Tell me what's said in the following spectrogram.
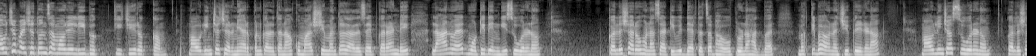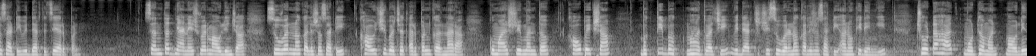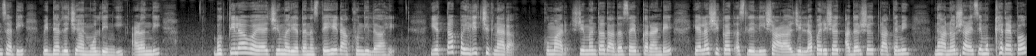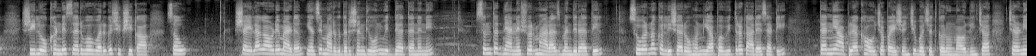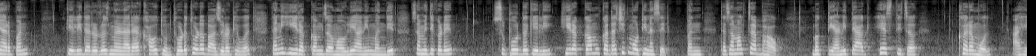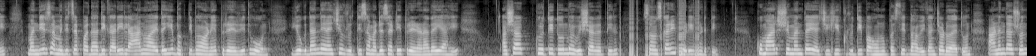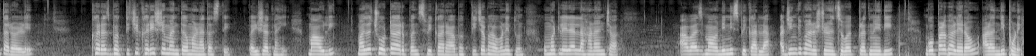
खाऊच्या पैशातून जमवलेली भक्तीची रक्कम माऊलींच्या चरणी अर्पण करताना कुमार श्रीमंत दादासाहेब करांडे लहान वयात मोठी देणगी सुवर्ण कलशारोहणासाठी विद्यार्थ्याचा भावपूर्ण हातभार भक्तिभावनाची प्रेरणा माऊलींच्या सुवर्ण कलशासाठी विद्यार्थ्याचे अर्पण. संत ज्ञानेश्वर माऊलींच्या सुवर्ण कलशासाठी खाऊची बचत अर्पण करणारा कुमार श्रीमंत खाऊपेक्षा भक्ती भक महत्त्वाची विद्यार्थ्याची सुवर्ण कलशासाठी अनोखी देणगी छोटा हात मोठं मन माऊलींसाठी विद्यार्थ्याची अनमोल देणगी आळंदी भक्तीला वयाची मर्यादा नसते हे दाखवून दिलं आहे. इयत्ता पहिलीच शिकणारा कुमार श्रीमंत दादासाहेब करांडे याला शिकत असलेली शाळा जिल्हा परिषद आदर्श प्राथमिक धानोर शाळेचे मुख्याध्यापक श्री लोखंडे सर व वर्ग शिक्षिका सौ शैला गावडे मॅडम यांचे मार्गदर्शन घेऊन विद्यार्थ्याने संत ज्ञानेश्वर महाराज मंदिरातील सुवर्ण कलिशारोहण या पवित्र कार्यासाठी त्यांनी आपल्या खाऊच्या पैशांची बचत करून माऊलींच्या चरणी अर्पण केली. दररोज मिळणाऱ्या खाऊतून थोडं थोडं बाजूला ठेवत त्यांनी ही रक्कम जमवली आणि मंदिर समितीकडे सुपूर्द केली. ही रक्कम कदाचित मोठी नसेल पण त्याचा मागचा भाव भक्ती आणि त्याग हेच तिचं खरं मोल. आहे. मंदिर समितीचे पदाधिकारी लहान वयातही भक्तिभावाने प्रेरित होऊन योगदान देण्याची वृत्ती समाजासाठी प्रेरणादायी आहे. अशा कृतीतून भविष्यातील संस्कारी पिढी घडते. कुमार श्रीमंत याची ही कृती पाहून उपस्थित भाविकांच्या डोळ्यातून आनंद असून तरळले. खरंच भक्तीची खरी श्रीमंत मनात असते. पैशात नाही. माऊली माझं छोटं अर्पण स्वीकारा. भक्तीच्या भावनेतून उमटलेल्या लहानांच्या आवाज माऊलींनी स्वीकारला. अजिंक्य महाराष्ट्र प्रतिनिधी गोपाळ भालेराव आळंदी पुणे.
